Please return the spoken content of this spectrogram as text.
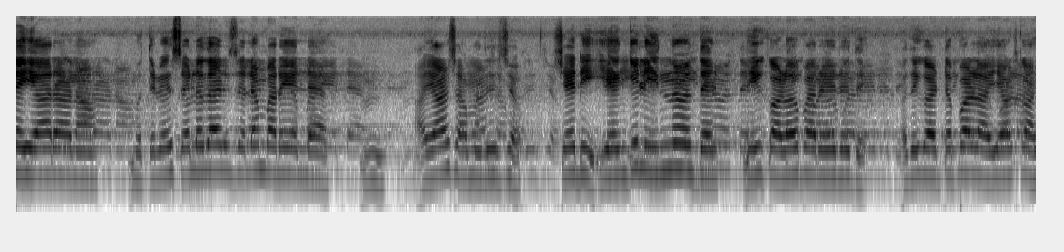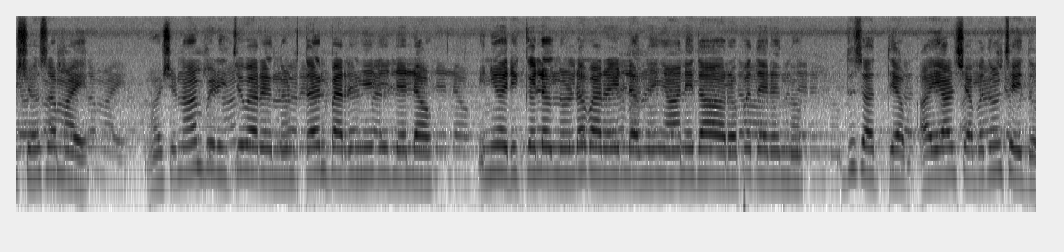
തയ്യാറാണോ? മുത്തനബി സല്ലല്ലാഹു അലൈഹി വസല്ലം പറയല്ലേ അയാൾ സമ്മതിച്ചു. ശരി എങ്കിൽ ഇന്ന് മുതൽ നീ കളവ് പറയരുത്. അത് കേട്ടപ്പോൾ അയാൾക്ക് ആശ്വാസമായി. മോഷണം പിടിച്ചു പറയുന്നു താൻ പറഞ്ഞിട്ടില്ലല്ലോ ഇനി ഒരിക്കലും ഒന്നുകൊണ്ട് പറയില്ലെന്ന് ഞാനിതാ ഉറപ്പ് തരുന്നു. ഇത് സത്യം. അയാൾ ശപഥം ചെയ്തു.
